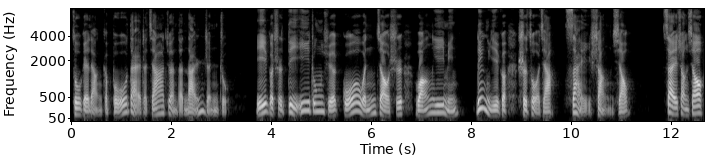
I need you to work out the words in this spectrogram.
租给两个不带着家眷的男人住。一个是第一中学国文教师王一民，另一个是作家赛尚肖。赛尚肖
